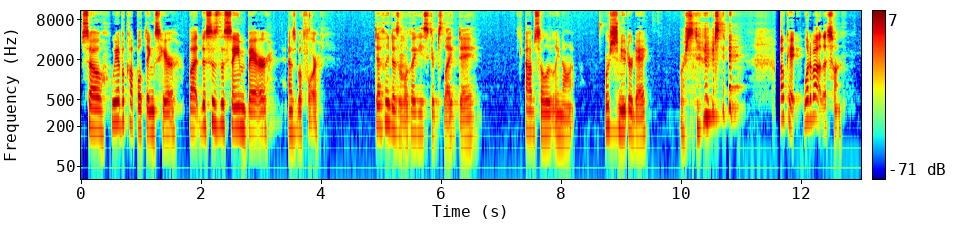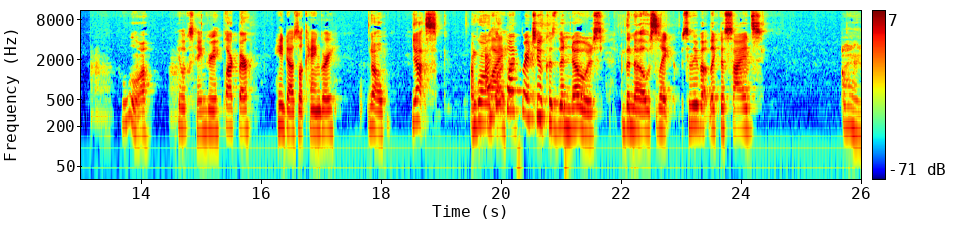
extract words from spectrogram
So we have a couple things here, but this is the same bear as before. Definitely doesn't look like he skips leg day Absolutely not. Or snooter day. or snooter day. Okay, what about this one? Ooh, he looks hangry. Black bear. He does look hangry. No. Yes. I'm going I with think black bear. too, because the nose, The nose. like something about like the sides. Oh,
